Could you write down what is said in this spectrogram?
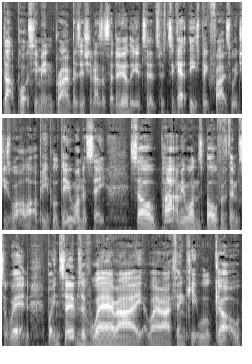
that puts him in prime position, as I said earlier, to, to, to get these big fights, which is what a lot of people do want to see. So part of me wants both of them to win, but in terms of where I where I think it will go,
